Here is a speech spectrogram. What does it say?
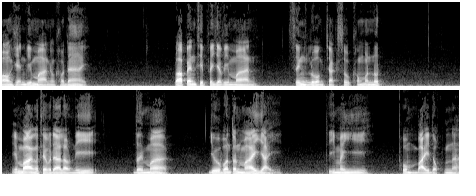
มองเห็นวิมานของเขาได้ เพราะเป็นทิพยวิมาน ซึ่งล่วงจากสุของมนุษย์ วิมานของเทวดาเหล่านี้ โดยมากอยู่บนต้นไม้ใหญ่ ที่ไม่พุ่มใบดกหนา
